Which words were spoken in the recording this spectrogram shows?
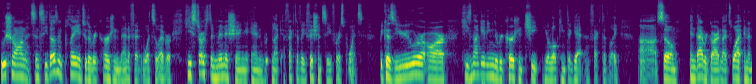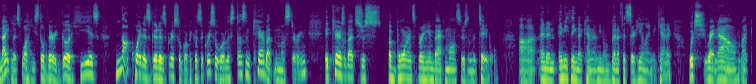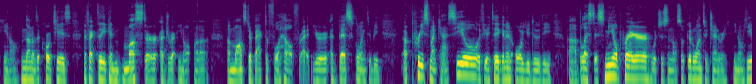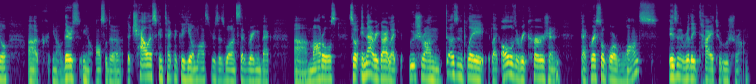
Ushoran, since he doesn't play into the recursion benefit whatsoever, he starts diminishing in like effectively efficiency for his points because you are he's not giving you the recursion cheat you're looking to get effectively. Uh, so in that regard, that's why in a knight list, while he's still very good, he is not quite as good as Gristlegore because the Gristlegore list doesn't care about mustering. It cares about just abhorrence bringing back monsters on the table uh, and then anything that kind of you know benefits their healing mechanic which right now like you know none of the courtiers effectively can muster a you know a, a monster back to full health right? You're at best going to be a priest might cast heal if you're taking it or you do the uh, bless this meal prayer which is an also good one to generate you know heal. Uh you know there's you know also the the chalice can technically heal monsters as well instead of bringing back uh, models. So in that regard, like Ushoran doesn't play like all of the recursion that Gristlegore wants isn't really tied to Ushoran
